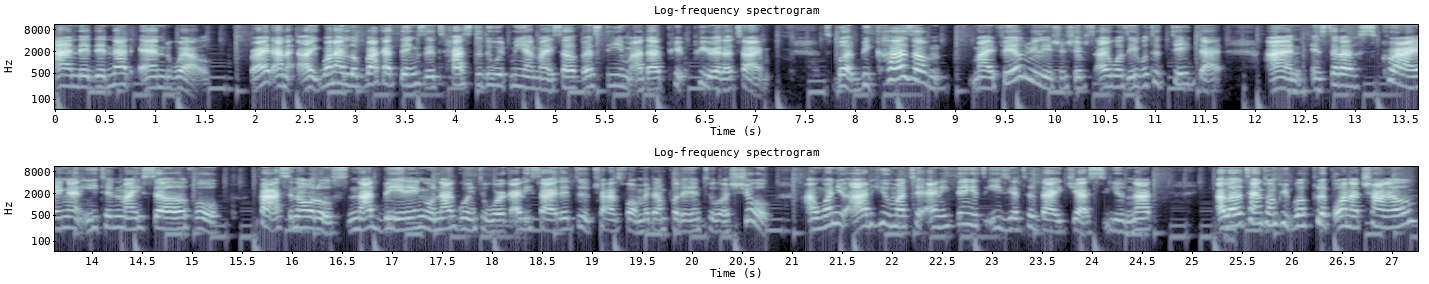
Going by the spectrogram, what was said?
and they did not end well, right? And I, when I look back at things, it has to do with me and my self esteem at that pe- period of time. But because of my failed relationships, I was able to take that and instead of crying and eating myself or passing out or not bathing or not going to work, I decided to transform it and put it into a show. And when you add humor to anything, it's easier to digest. You're not, a lot of times when people flip on a channel,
